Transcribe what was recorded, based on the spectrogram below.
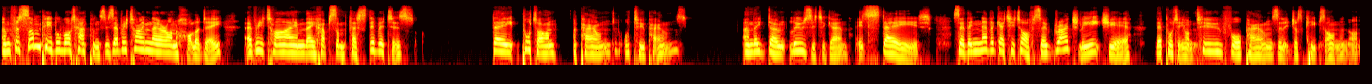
And for some people, what happens is every time they're on holiday, every time they have some festivities they put on a pound or two pounds and they don't lose it again. It stays. So they never get it off. So gradually each year they're putting on two, four pounds and it just keeps on and on.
